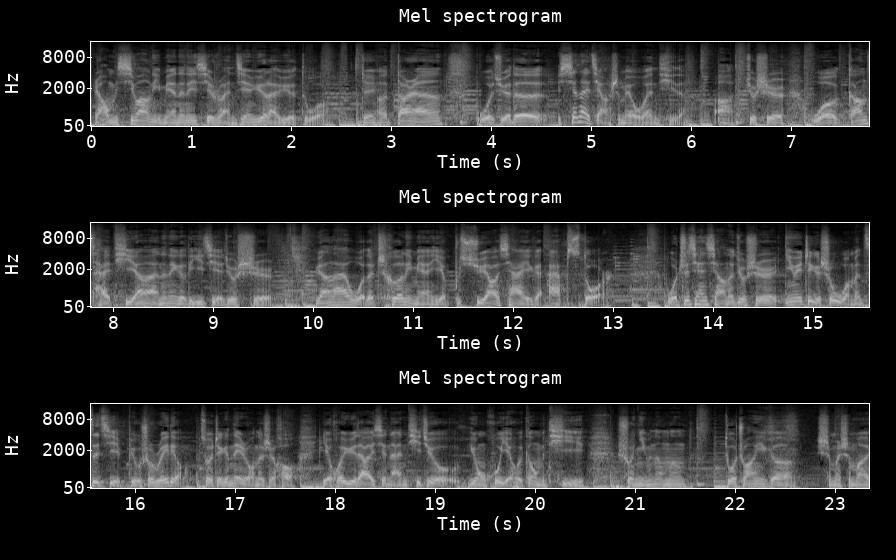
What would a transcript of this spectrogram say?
然后我们希望里面的那些软件越来越多。对呃，当然，我觉得现在讲是没有问题的啊。就是我刚才体验完的那个理解，就是原来我的车里面也不需要下一个 App Store。我之前想的就是，因为这个是我们自己，比如说 Radio 做这个内容的时候，也会遇到一些难题，就有用户也会跟我们提说，你们能不能多装一个什么什么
